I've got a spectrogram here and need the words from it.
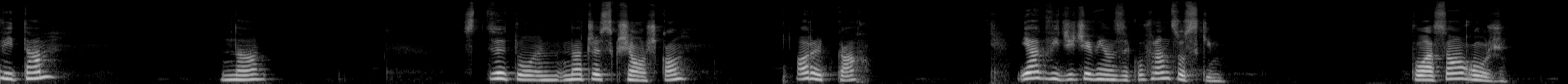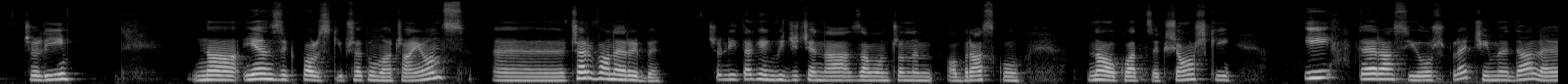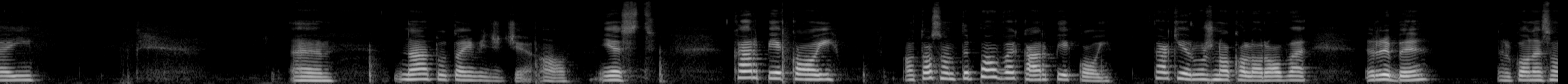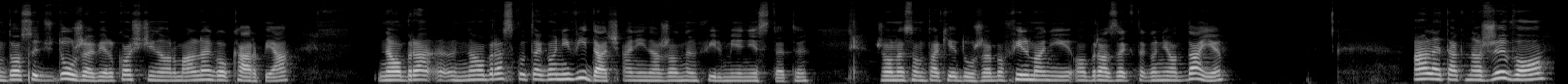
Witam na z tytułem, znaczy z książką o rybkach. Jak widzicie w języku francuskim. Poisson rouge, czyli na język polski przetłumaczając e, czerwone ryby. Czyli tak jak widzicie na załączonym obrazku na okładce książki. I teraz już lecimy dalej. Em, No tutaj widzicie, o, jest karpie koi. O, to są typowe karpie koi. Takie różnokolorowe ryby, tylko one są dosyć duże, wielkości normalnego karpia. Na, obra- na obrazku tego nie widać ani na żadnym filmie, niestety, że one są takie duże, bo film ani obrazek tego nie oddaje. Ale tak na żywo,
